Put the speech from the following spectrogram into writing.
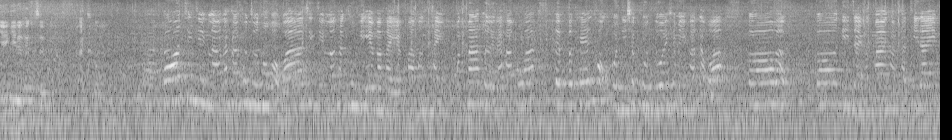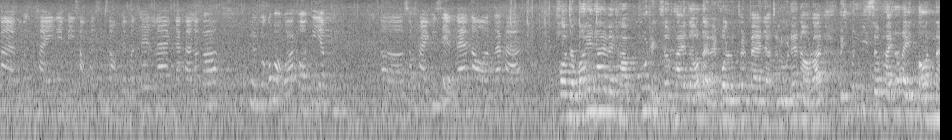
얘기를 해주세요. 아 그거 ก็จริงๆ แล้วนะคะคุณจูนโฮบอกว่าจริงๆ แล้วทาง 2PM อะค่ะอยากมาเมืองไทยมากๆ เลยนะคะ เพราะว่าเป็นประเทศของคุณนิชคุณด้วยใช่ไหมคะ แต่ว่าก็แบบก็ดีใจมากๆ ค่ะที่ได้มาเมืองไทยในปี 2012 เป็นประเทศแรกนะคะ แล้วก็คือเขาก็บอกว่าเขาเตรียม อจะใบ้ได้ไหมครับ พูดถึงเซอร์ไพรส์แล้วหลายๆคนแฟนๆอยากจะรู้แน่นอนว่าเฮ้ยมันมีเซอร์ไพรส์อะไรตอนไหน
